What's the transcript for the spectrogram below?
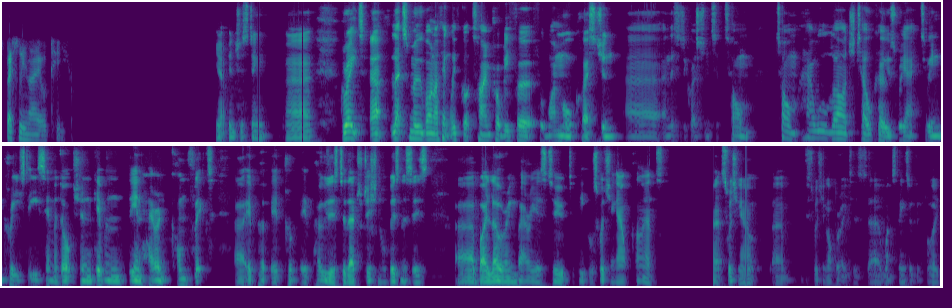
especially in IoT. Yeah, interesting. Uh, great. Uh, let's move on. I think we've got time probably for, for one more question. Uh, and this is a question to Tom. Tom, how will large telcos react to increased eSIM adoption given the inherent conflict uh, it, it, it, poses to their traditional businesses uh, by lowering barriers to, to people switching out clients, uh, switching out, um, switching operators uh, once things are deployed?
